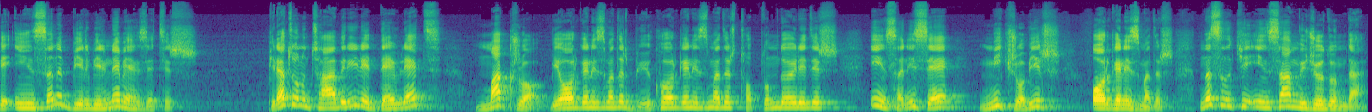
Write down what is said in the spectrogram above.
ve insanı birbirine benzetir. Platon'un tabiriyle devlet makro bir organizmadır, büyük organizmadır, toplum da öyledir. İnsan ise mikro bir organizmadır. Nasıl ki insan vücudunda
